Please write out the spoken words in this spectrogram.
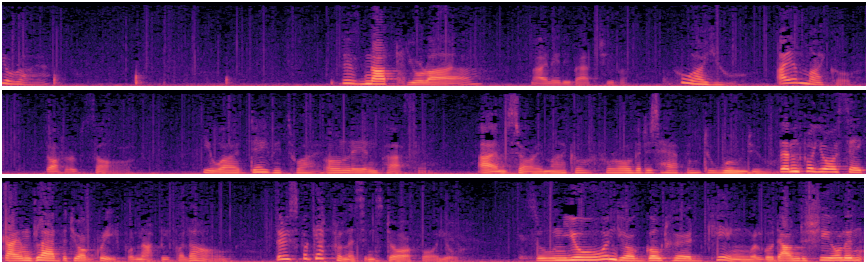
Uriah? It is not Uriah, my Lady Bathsheba. Who are you? I am Michal, daughter of Saul. You are David's wife. Only in passing. I'm sorry, Michal, for all that has happened to wound you. Then, for your sake, I am glad that your grief will not be for long. There is forgetfulness in store for you. Soon you and your goatherd king will go down to Sheol in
